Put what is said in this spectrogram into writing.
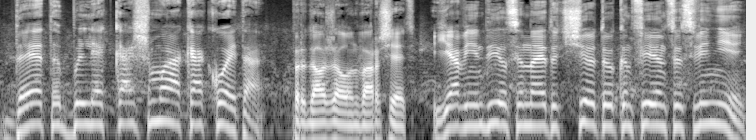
«Да это, бля, кошмар какой-то!» Продолжал он ворчать. «Я внедрился на эту чертову конференцию свиней.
